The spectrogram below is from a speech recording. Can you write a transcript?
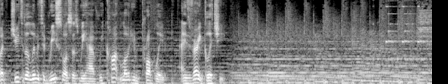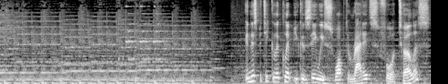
but due to the limited resources we have, we can't load him properly, and he's very glitchy. In this particular clip, you can see we've swapped Raditz for Turles,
